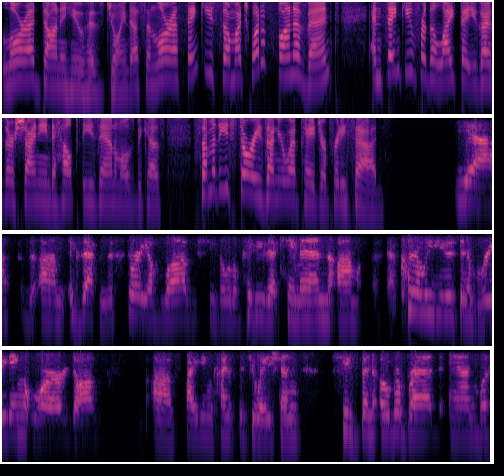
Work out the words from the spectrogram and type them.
Laura Donahue, has joined us. And Laura, thank you so much. What a fun event. And thank you for the light that you guys are shining to help these animals because some of these stories on your webpage are pretty sad. Yeah, um, exactly. The story of love. She's a little piggy that came in, um, clearly used in a breeding or dog uh, fighting kind of situation. She's been overbred and was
